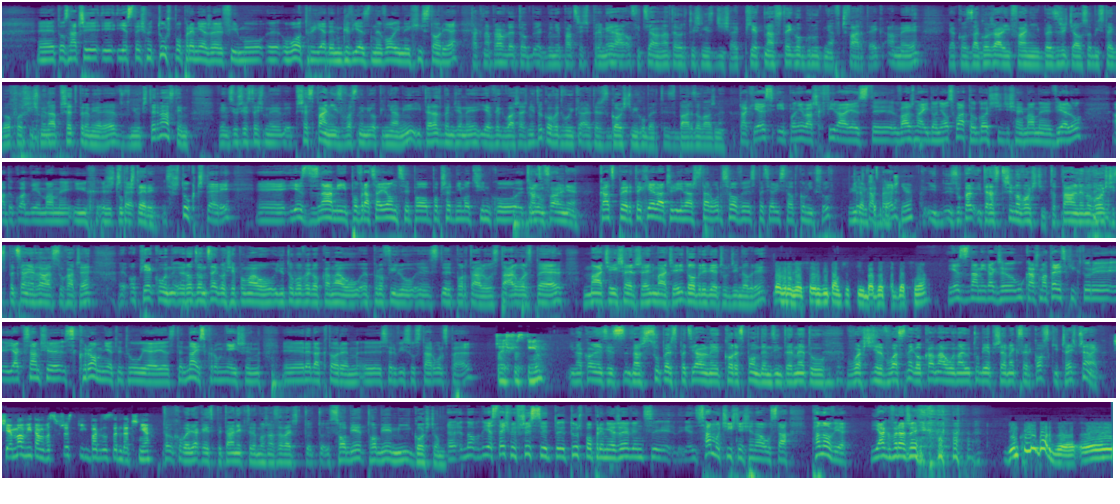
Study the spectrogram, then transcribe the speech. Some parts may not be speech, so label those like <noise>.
Yy, to znaczy, jesteśmy tuż po premierze filmu Łotr 1 Gwiezdne Wojny Historie. Tak naprawdę to jakby nie patrzeć, premiera oficjalna teoretycznie jest dzisiaj, 15 grudnia w czwartek, a my, jako zagorzali fani bez życia osobistego, poszliśmy na przedpremierę w dniu 14, więc już jesteśmy przespani z własnymi opiniami i teraz będziemy je wygłaszać nie tylko we dwójkę, ale też z gośćmi, Hubert, jest bardzo ważne. Tak jest i ponieważ chwila jest y, ważna i doniosła, to gości dzisiaj mamy wielu a dokładnie mamy ich y, Sztuk czter- cztery. Sztuk cztery. Y, Jest z nami powracający po poprzednim odcinku Triumfalnie. Kacper Tekiela, czyli nasz Star Warsowy specjalista od komiksów. Witam Cześć, Kacper. serdecznie. I, i, zupeł, I teraz trzy nowości, totalne nowości <laughs> specjalnie dla Was słuchacze. E, Opiekun rodzącego się pomału YouTube'owego kanału, e, profilu e, z e, portalu StarWars.pl Maciej Szerszeń. Maciej, dobry wieczór, dzień dobry. Dobry wieczór, witam wszystkich bardzo serdecznie. Jest z nami także Łukasz Matelski, który jak sam się skromnie tytułuje, jest najskromniejszym y, redaktorem y, serwisu StarWars.pl. Cześć wszystkim. I na koniec jest nasz super specjalny korespondent z internetu, właściciel własnego kanału na YouTubie Przemek Serkowski. Cześć Przemek. Siema, witam was wszystkich bardzo serdecznie. To Hubert, jakie jest pytanie, które można zadać to, to sobie, tobie, mi, gościom? E, No, jesteśmy wszyscy tuż po premierze, więc y, samo ciśnie się na usta. Panowie, jak wrażenie? Dziękuję bardzo. E,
